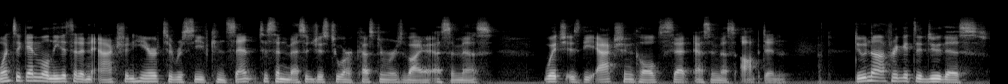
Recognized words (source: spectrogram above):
Once again, we'll need to set an action here to receive consent to send messages to our customers via SMS, which is the action called set SMS opt-in. Do not forget to do this.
